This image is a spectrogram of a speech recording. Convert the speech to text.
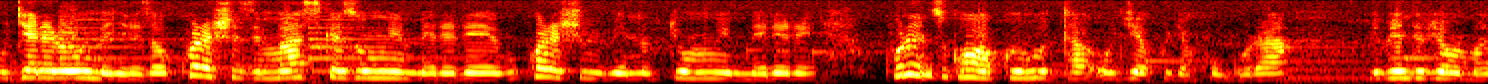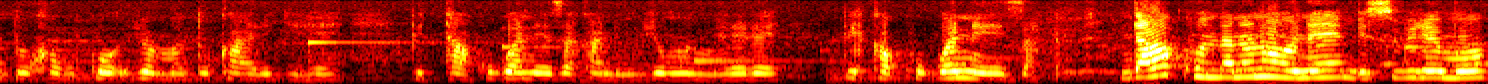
Ujya rero wimenyereza gukoresha izi masike z'umwimerere gukoresha ibi bintu by'umwimerere. Kurenza uko wakwihuta ugiye kujya kugura ibindi byo mu maduka kuko ibyo mu maduka hari igihe bitakugwa neza kandi ibi by'umwimerere bikakugwa neza. Ndabakunda nanone mbisubiremo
